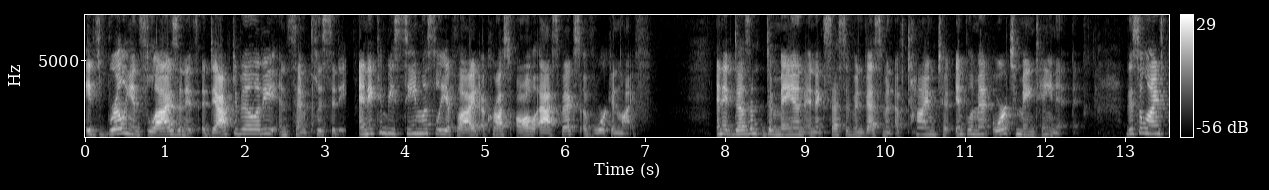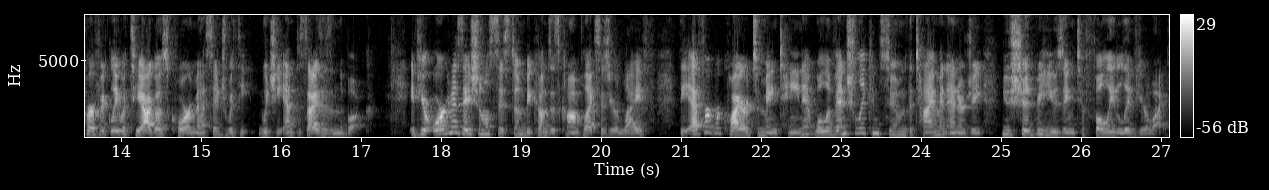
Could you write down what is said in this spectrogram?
Its brilliance lies in its adaptability and simplicity, and it can be seamlessly applied across all aspects of work and life and it doesn't demand an excessive investment of time to implement or to maintain it. This aligns perfectly with Tiago's core message, with which he emphasizes in the book. If your organizational system becomes as complex as your life, the effort required to maintain it will eventually consume the time and energy you should be using to fully live your life.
